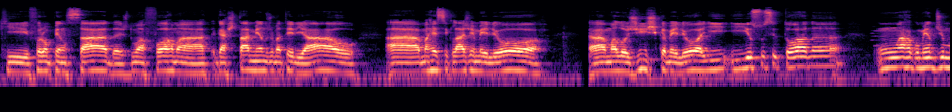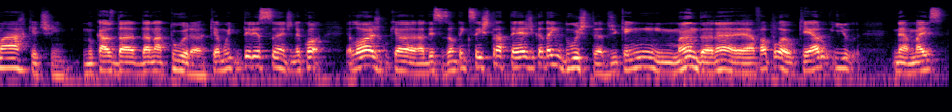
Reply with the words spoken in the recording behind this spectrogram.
que foram pensadas de uma forma a gastar menos material, a uma reciclagem melhor, a uma logística melhor, e, e isso se torna um argumento de marketing, no caso da, da Natura, que é muito interessante. Né? É lógico que a, a decisão tem que ser estratégica da indústria, de quem manda, né? É, fala, pô, eu quero ir. Né? Mas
